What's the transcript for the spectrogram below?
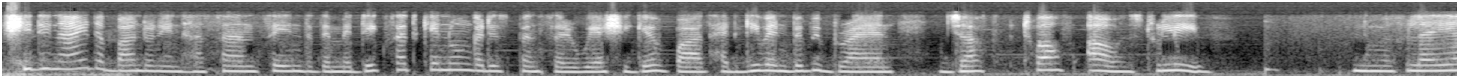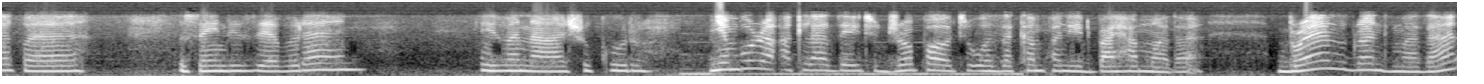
She denied abandoning her son, saying that the medics at Kenunga dispensary where she gave birth had given baby Brian just 12 hours to live. Nimefurahia kwa usaidizi ya Brian, hivyo nawashukuru. Nyambura, a class 8 dropout, was accompanied by her mother. Brian's grandmother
